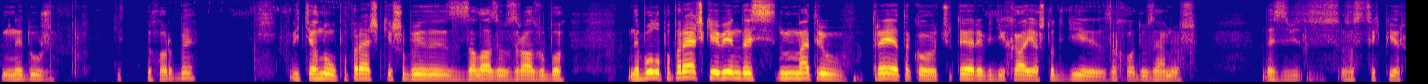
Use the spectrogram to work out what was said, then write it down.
не дуже. Якісь горби. Відтягнув поперечки, щоб залазив зразу, бо не було поперечки, він десь метрів 3, такого 4 від'їхає, аж тоді заходив землю. Десь з цих пір.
